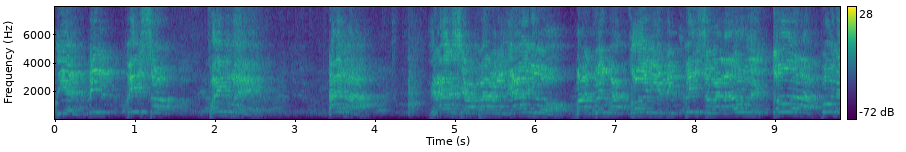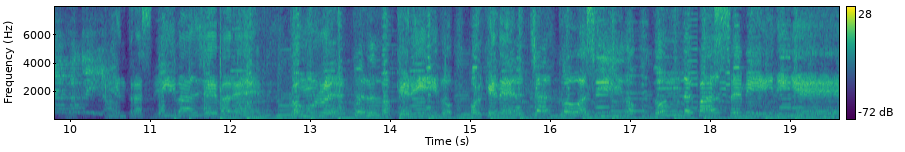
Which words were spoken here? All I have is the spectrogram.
10 mil pesos. Fue y fue. Ahí va. Gracias para el gallo. Manuel Vascoy, mil pesos ganador de todas las polas de potrillo. Mientras viva llevaré como un recuerdo querido, porque en el Chaco ha sido donde pasé mi niñez.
